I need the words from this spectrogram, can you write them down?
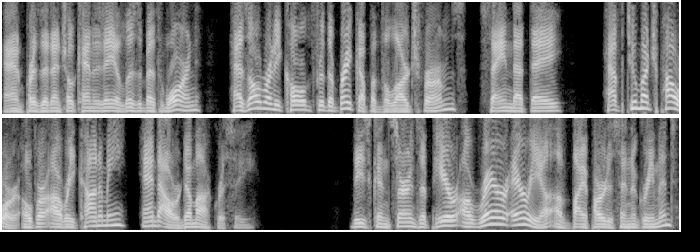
And presidential candidate Elizabeth Warren has already called for the breakup of the large firms, saying that they have too much power over our economy and our democracy. These concerns appear a rare area of bipartisan agreement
